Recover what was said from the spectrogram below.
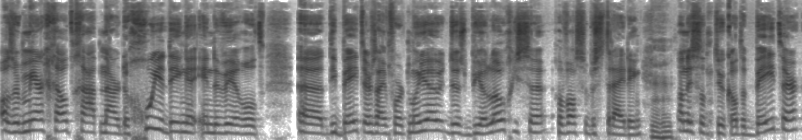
Als er meer geld gaat naar de goede dingen in de wereld... Uh, die beter zijn voor het milieu, dus biologische gewassenbestrijding... Mm -hmm. dan is dat natuurlijk altijd beter.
